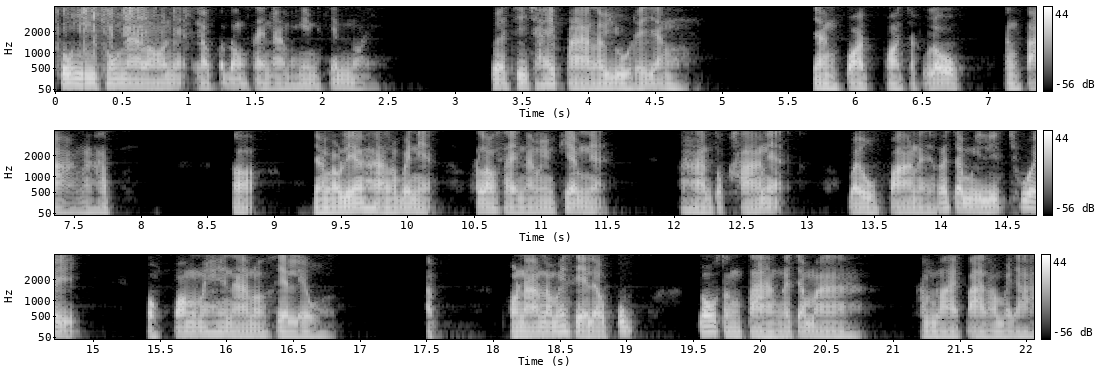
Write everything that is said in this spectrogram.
ช่วงยิ่งช่วงหน้าร้อนเนี่ยเราก็ต้องใส่น้ำให้เข้มๆหน่อย เพื่อที่จะให้ปลาเราอยู่ได้อย่าง อย่างปลอดปลอดจากโรคต่างๆนะครับ ก็อย่างเราเลี้ยงอาหารเราไปเนี่ย ถ้าเราใส่น้ำเข้มๆเนี่ย อาหารตกค้างเนี่ยใบหูฟางเนี่ยก็จะมีฤทธิ์ช่วยปกป้องไม่ให้น้ำเราเสียเร็ว ครับ พอน้ำเราไม่เสียเร็วปุ๊บโรคต่างๆ ก็จะมาทำร้ายปลาเราไม่ได้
